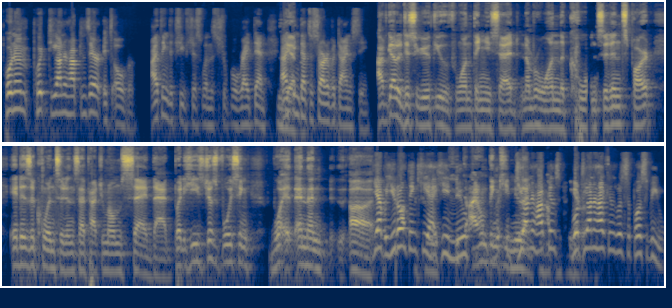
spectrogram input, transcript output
Put him, put DeAndre Hopkins there, it's over. I think the Chiefs just win the Super Bowl right then. I Yeah. think that's the start of a dynasty. I've got to disagree with you with one thing you said. Number one, the coincidence part. It is a coincidence that Patrick Mahomes said that, but he's just voicing what, and then, uh, Yeah, but you don't think he he knew? I don't think he knew DeAndre Hopkins. Well, DeAndre Hopkins was supposed to be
